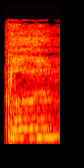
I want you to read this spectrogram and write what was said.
Call him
